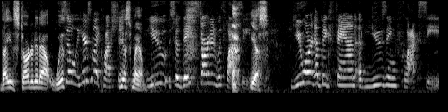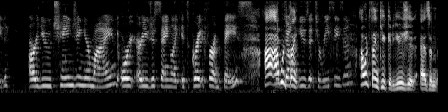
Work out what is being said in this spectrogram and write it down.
they had started it out with. So here's my question. Yes, ma'am. You so they started with flaxseed. yes. You aren't a big fan of using flaxseed. Are you changing your mind, or are you just saying like it's great for a base? I, I would don't think use it to reseason. I would think you could use it as an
